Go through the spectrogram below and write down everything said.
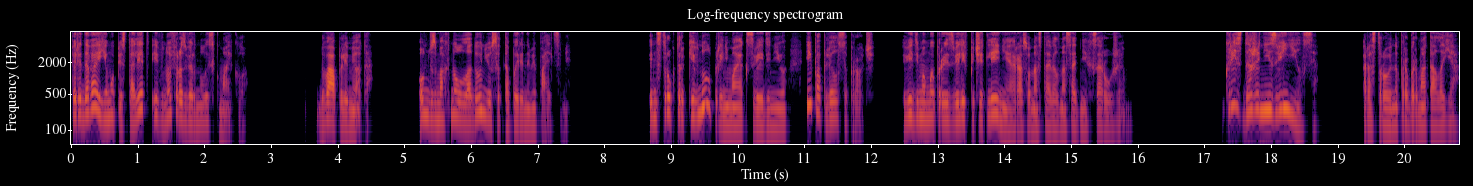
передавая ему пистолет и вновь развернулась к Майклу. Два пулемета. Он взмахнул ладонью с оттопыренными пальцами. Инструктор кивнул, принимая к сведению, и поплелся прочь. Видимо, мы произвели впечатление, раз он оставил нас одних с оружием. Крис даже не извинился, расстроенно пробормотала я.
